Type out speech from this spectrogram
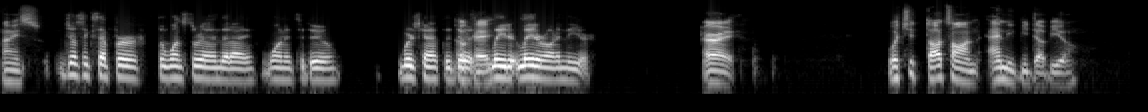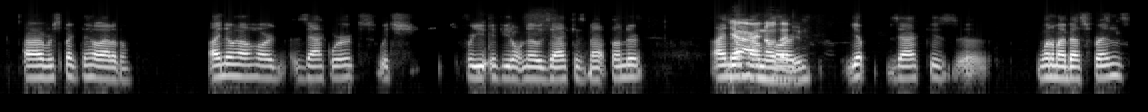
Nice. Just except for the one storyline that I wanted to do. We're just gonna have to do Okay. it later later on in the year. All right. What's your thoughts on MEBW? I respect the hell out of them. I know how hard Zach works, which for you if you don't know, Zach is Matt Thunder. I know Yeah, how I know hard, that dude. Yep, Zach is uh, one of my best friends,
